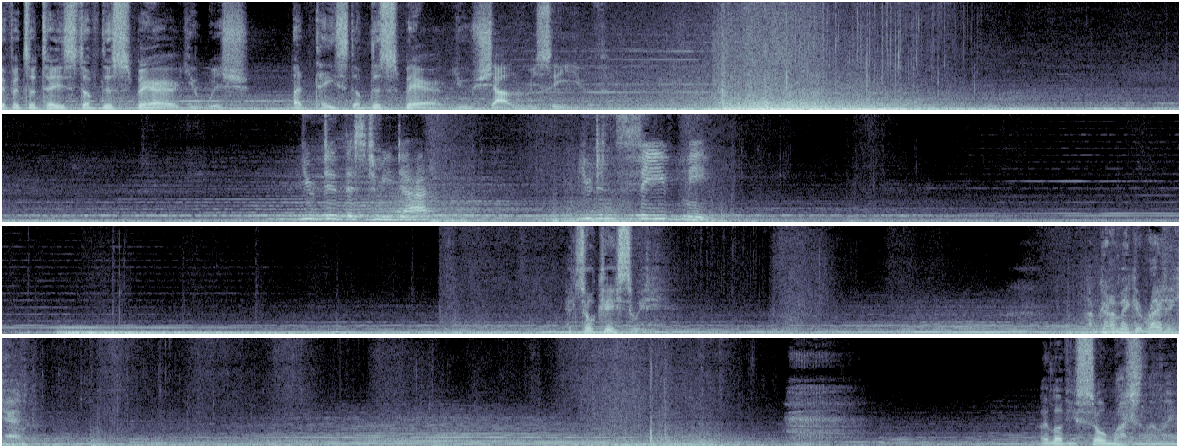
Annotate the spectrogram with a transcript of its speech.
If it's a taste of despair you wish, a taste of despair you shall receive. You did this to me, Dad. You didn't save me. It's okay, sweetie. I'm gonna make it right again. I love you so much, Lily.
